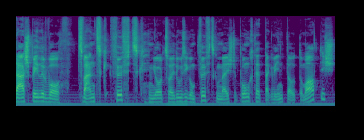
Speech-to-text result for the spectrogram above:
der Spieler, der 2050, im Jahr 2050 am meisten Punkte hat, der gewinnt automatisch.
